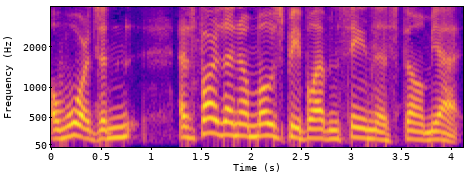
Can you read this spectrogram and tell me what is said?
awards. And as far as I know, most people haven't seen this film yet.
